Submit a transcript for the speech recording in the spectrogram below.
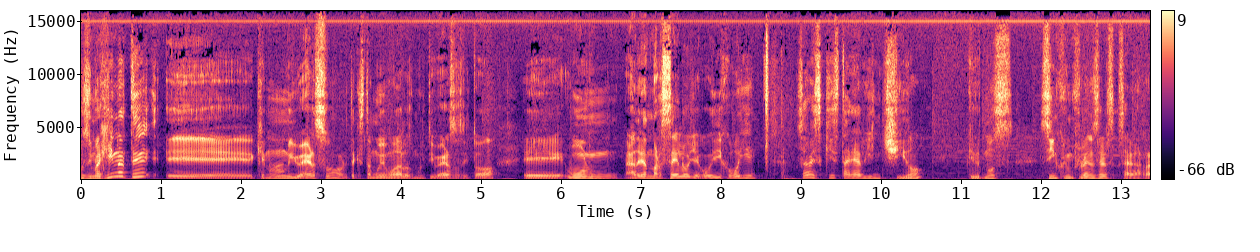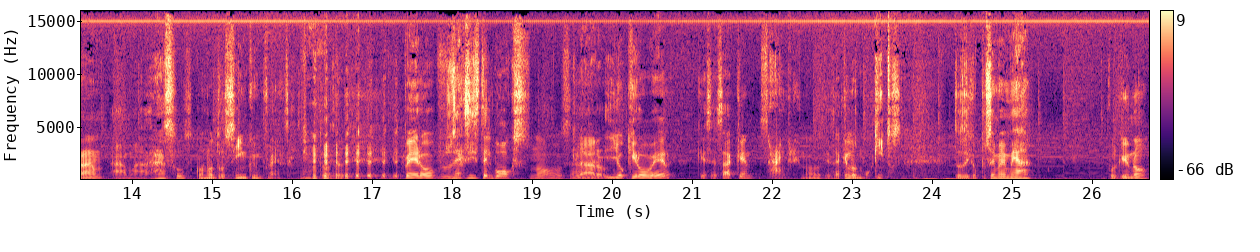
Pues imagínate eh, que en un universo, ahorita que está muy de moda los multiversos y todo, eh, un Adrián Marcelo llegó y dijo, oye, ¿sabes qué estaría bien chido? Que unos cinco influencers se agarraran a madrazos con otros cinco influencers. ¿no? Entonces, pero pues ya existe el box, ¿no? O sea, Claro. Y yo quiero ver que se saquen sangre, ¿no? Que saquen los moquitos. Entonces dijo, pues MMA, ¿por qué no?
